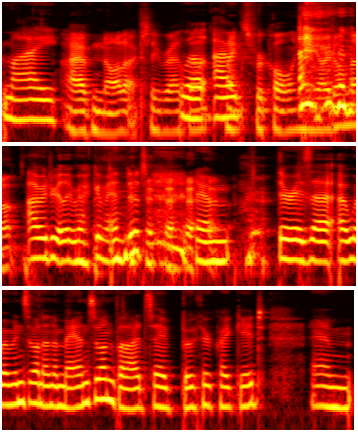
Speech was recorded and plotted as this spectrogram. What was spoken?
My I have not actually read Well, that. I would- Thanks for calling me out on that. I would really recommend it. Um, there is a, a women's one and a men's one, but I'd say both are quite good. Um,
